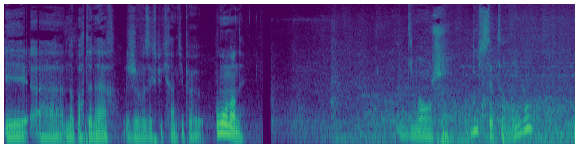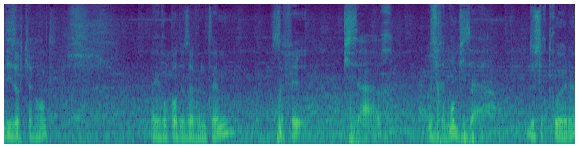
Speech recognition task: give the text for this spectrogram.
et à nos partenaires, je vous expliquerai un petit peu où on en est. Dimanche 12 septembre, 10h40, aéroport de Zaventem. Ça fait bizarre vraiment bizarre de se retrouver là.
